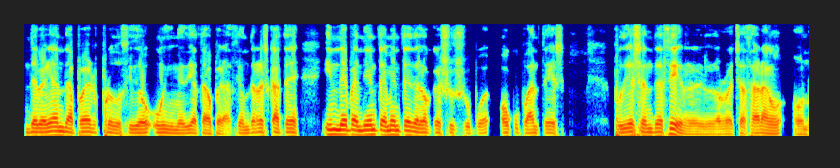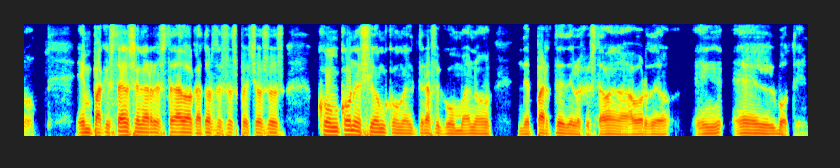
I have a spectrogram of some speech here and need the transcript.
deberían de haber producido una inmediata operación de rescate independientemente de lo que sus ocupantes pudiesen decir, lo rechazaran o no. En Pakistán se han arrestado a 14 sospechosos con conexión con el tráfico humano de parte de los que estaban a bordo en el bote.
